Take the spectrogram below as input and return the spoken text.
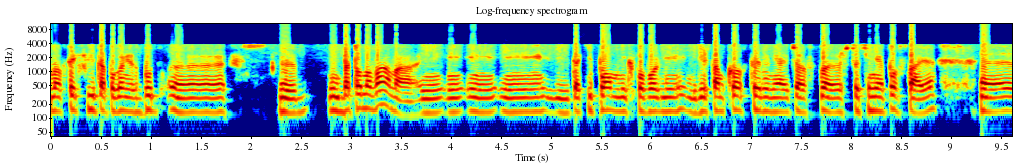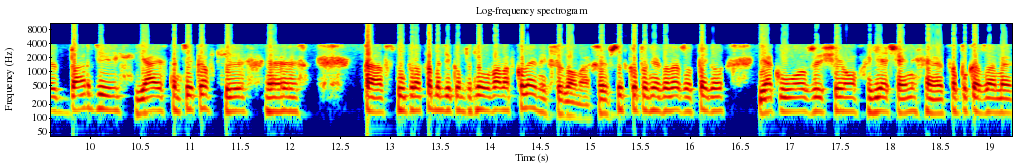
no w tej chwili ta pogoń jest bud- betonowana i, i, i, i, taki pomnik powoli gdzieś tam kosty Runiajcza w Szczecinie powstaje. Bardziej ja jestem ciekaw, czy ta współpraca będzie kontynuowana w kolejnych sezonach. Wszystko pewnie zależy od tego, jak ułoży się jesień, e, co pokażemy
